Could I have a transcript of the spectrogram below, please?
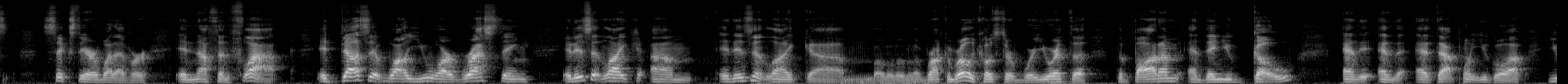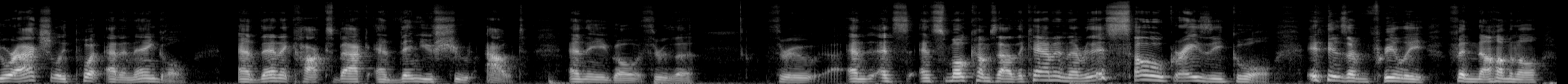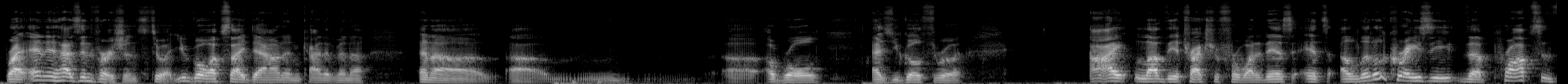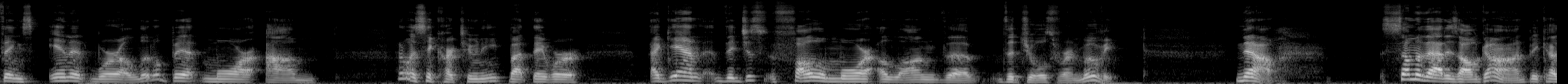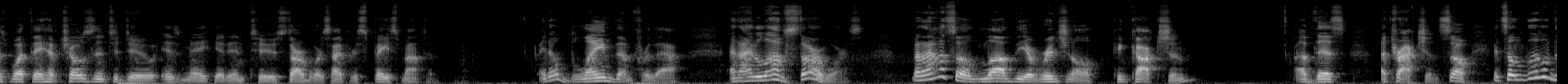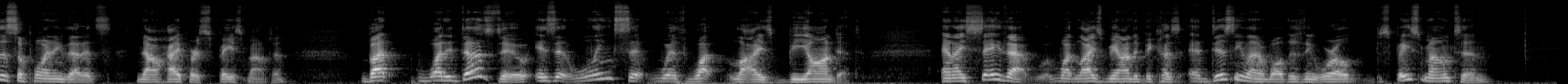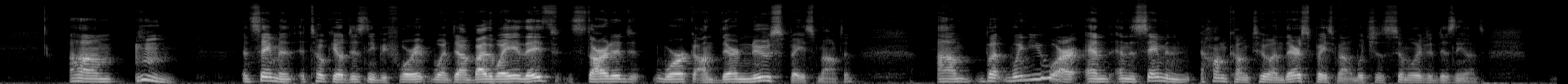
60 or whatever in nothing flat. It does it while you are resting. It isn't like um, it isn't like um, blah, blah, blah, rock and roller coaster where you're at the, the bottom and then you go and and the, at that point you go up. You are actually put at an angle and then it cocks back and then you shoot out and then you go through the through and and and smoke comes out of the cannon and everything. It's so crazy cool. It is a really phenomenal ride, and it has inversions to it. You go upside down and kind of in a in a um, uh, a roll as you go through it. I love the attraction for what it is. It's a little crazy. The props and things in it were a little bit more um, I don't want to say cartoony, but they were again, they just follow more along the the Jules Verne movie. Now, some of that is all gone because what they have chosen to do is make it into Star Wars Hyperspace Mountain. I don't blame them for that. And I love Star Wars. But I also love the original concoction of this attraction. So it's a little disappointing that it's now Hyperspace Mountain. But what it does do is it links it with what lies beyond it. And I say that what lies beyond it because at Disneyland, Walt Disney World, Space Mountain, um, and same at Tokyo Disney before it went down. By the way, they started work on their new Space Mountain. Um, but when you are, and and the same in Hong Kong too, on their Space Mountain, which is similar to Disneyland's.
